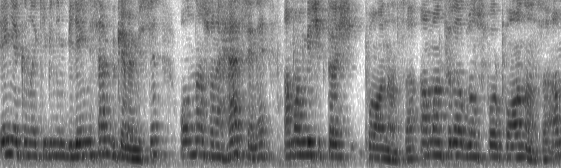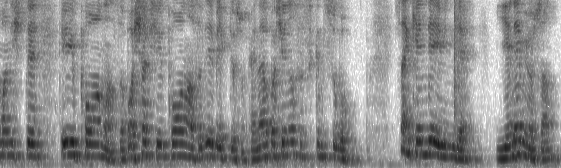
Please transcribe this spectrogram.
en yakın rakibinin bileğini sen bükememişsin. Ondan sonra her sene aman Beşiktaş puan alsa, aman Trabzonspor puan alsa, aman işte Eyüp puan alsa, Başakşehir puan alsa diye bekliyorsun. Fenerbahçe'nin nasıl sıkıntısı bu. Sen kendi evinde yenemiyorsan,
